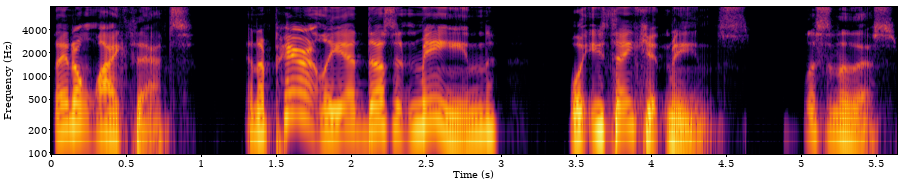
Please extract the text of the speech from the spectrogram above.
they don't like that, and apparently, it doesn't mean what you think it means. Listen to this.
